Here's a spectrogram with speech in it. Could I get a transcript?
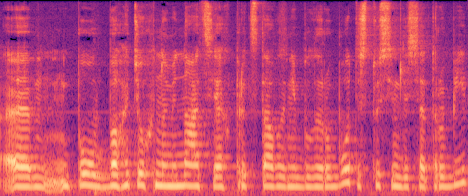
ем, по багатьох номінаціях представлені були роботи, 170 робіт.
